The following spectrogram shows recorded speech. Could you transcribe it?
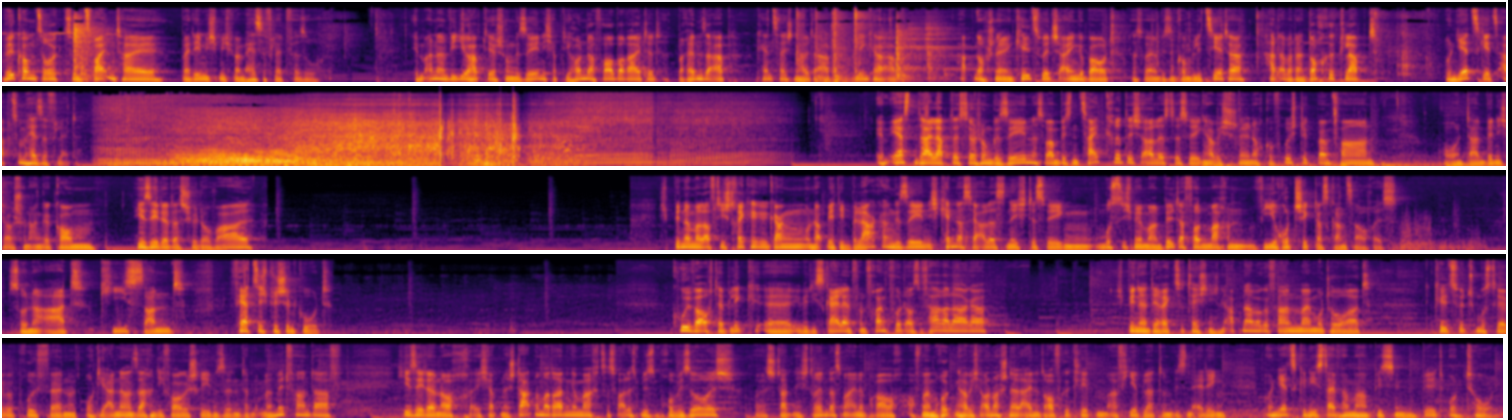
Willkommen zurück zum zweiten Teil, bei dem ich mich beim Hesseflat versuche. Im anderen Video habt ihr ja schon gesehen, ich habe die Honda vorbereitet, Bremse ab, Kennzeichenhalter ab, Blinker ab, habe noch schnell einen Killswitch eingebaut, das war ein bisschen komplizierter, hat aber dann doch geklappt. Und jetzt geht's ab zum Hesseflat. Im ersten Teil habt ihr es ja schon gesehen, es war ein bisschen zeitkritisch alles, deswegen habe ich schnell noch gefrühstückt beim Fahren und dann bin ich auch schon angekommen. Hier seht ihr das schöne Oval. Ich bin dann mal auf die Strecke gegangen und habe mir den Belag angesehen. Ich kenne das ja alles nicht, deswegen musste ich mir mal ein Bild davon machen, wie rutschig das Ganze auch ist. So eine Art Kies, Sand. Fährt sich bestimmt gut. Cool war auch der Blick äh, über die Skyline von Frankfurt aus dem Fahrerlager. Ich bin dann direkt zur technischen Abnahme gefahren mit meinem Motorrad. Killswitch musste ja überprüft werden und die anderen Sachen, die vorgeschrieben sind, damit man mitfahren darf. Hier seht ihr noch, ich habe eine Startnummer dran gemacht. Das war alles ein bisschen provisorisch, weil es stand nicht drin, dass man eine braucht. Auf meinem Rücken habe ich auch noch schnell eine draufgeklebt, ein A4-Blatt und ein bisschen Edding. Und jetzt genießt einfach mal ein bisschen Bild und Ton.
